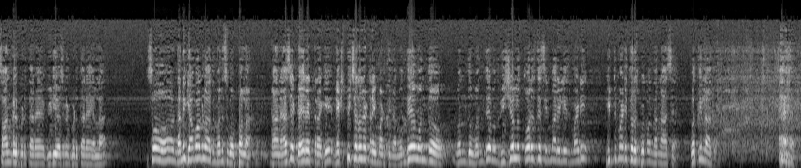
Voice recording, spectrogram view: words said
ಸಾಂಗ್ಗಳು ಬಿಡ್ತಾರೆ ವಿಡಿಯೋಸ್ಗಳು ಬಿಡ್ತಾರೆ ಎಲ್ಲ. ಸೊ ನನಗೆ ಯಾವಾಗಲೂ ಅದು ಮನಸ್ಸಿಗೆ ಒಪ್ಪಲ್ಲ. ನಾನು ಆಸ್ ಎ ಡೈರೆಕ್ಟರ್ ಆಗಿ ನೆಕ್ಸ್ಟ್ ಪಿಕ್ಚರ್ ಅನ್ನ ಟ್ರೈ ಮಾಡ್ತೀನಿ ನಾನು. ಒಂದೇ ಒಂದು ಒಂದು, ಒಂದೇ ಒಂದು ವಿಜುವಲ್ ತೋರಿಸದೆ ಸಿನಿಮಾ ರಿಲೀಸ್ ಮಾಡಿ ಹಿಟ್ ಮಾಡಿ ತೋರಿಸ್ಬೇಕು ಅಂತ ನನ್ನ ಆಸೆ. ಗೊತ್ತಿಲ್ಲ ಅದು.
